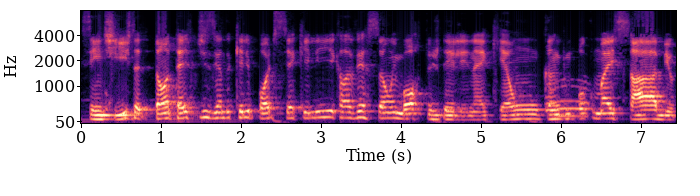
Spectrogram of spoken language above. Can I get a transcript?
cientista, estão até dizendo que ele pode ser aquele, aquela versão em Mortos dele, né, que é um Kang um Hum. pouco mais sábio,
